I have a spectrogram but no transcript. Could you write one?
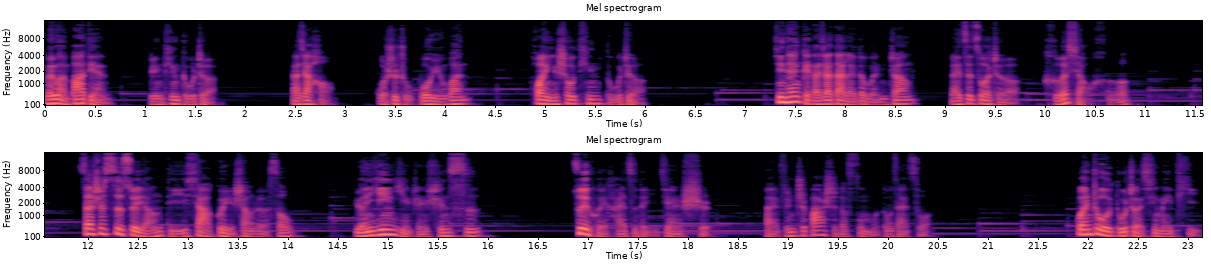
每晚八点，聆听读者。大家好，我是主播云湾，欢迎收听读者。今天给大家带来的文章来自作者何小何。三十四岁杨迪下跪上热搜，原因引人深思。最毁孩子的一件事，百分之八十的父母都在做。关注读者新媒体，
